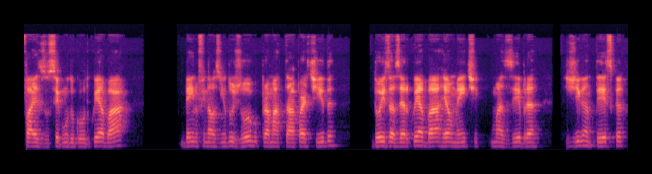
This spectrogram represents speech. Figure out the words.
faz o segundo gol do Cuiabá, bem no finalzinho do jogo para matar a partida. 2 a 0 Cuiabá, realmente uma zebra gigantesca,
